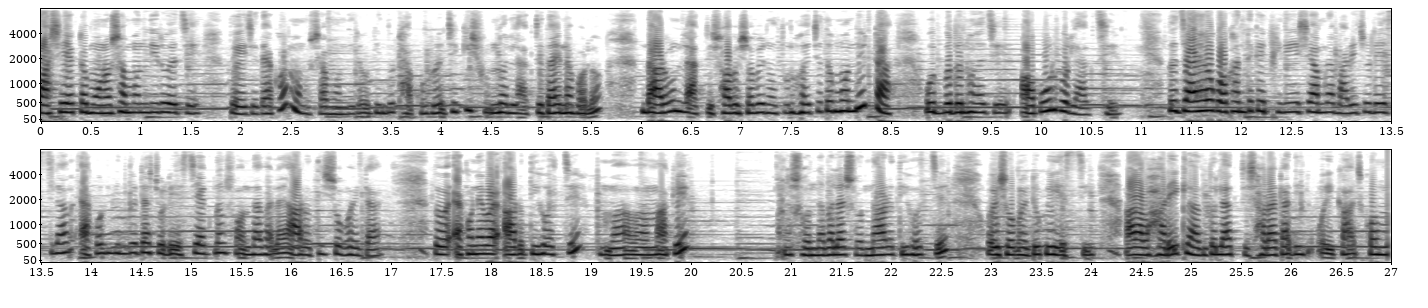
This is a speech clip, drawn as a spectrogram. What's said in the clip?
পাশে একটা মনসা মন্দির রয়েছে। তো এই যে দেখো, মনসা মন্দিরেও কিন্তু ঠাকুর রয়েছে। কি সুন্দর লাগছে, তাই না বলো? দারুণ লাগছে। সবে সবে নতুন হয়েছে তো মন্দিরটা উদ্বোধন হয়েছে, অপূর্ব লাগছে। তো যাই হোক, ওখান থেকে ফিরে এসে আমরা বাড়ি চলে এসেছিলাম। এখন কিন্তু এটা চলে এসেছে একদম সন্ধ্যাবেলায় আরতির সময়টা। তো এখন এবার আরতি হচ্ছে মাকে সন্ধ্যাবেলা সন্ধ্যা আরতি হচ্ছে, ওই সময়টুকুই এসছি। আর ভারী ক্লান্ত লাগছে, সারাটা দিন ওই কাজকর্ম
